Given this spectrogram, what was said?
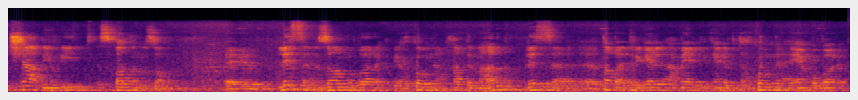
الشعب يريد إسقاط النظام لسه نظام مبارك بيحكمنا لحد النهارده. لسه آه، طبقة رجال الاعمال اللي كانت بتحكمنا أيام مبارك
